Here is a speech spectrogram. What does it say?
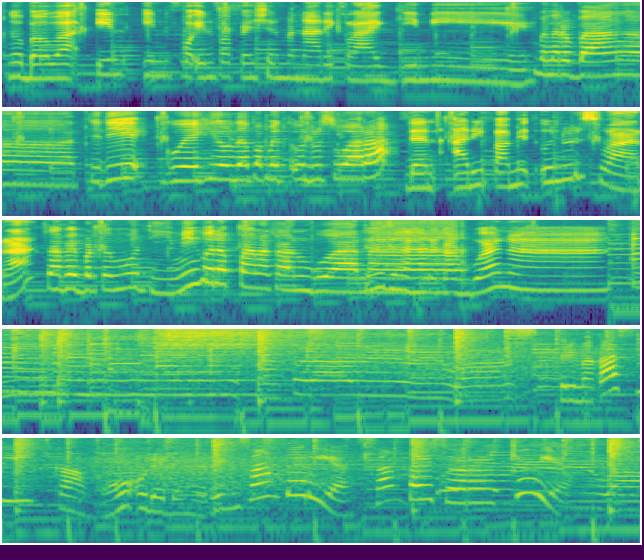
ngebawain info-info fashion menarik lagi nih. Bener banget. Jadi gue Hilda pamit undur suara. Dan Ari pamit undur suara. Sampai bertemu di minggu depan rekan Buana. Dadah rekan Buana. Terima kasih kamu udah dengerin Santeria, Santai Sore Ceria.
